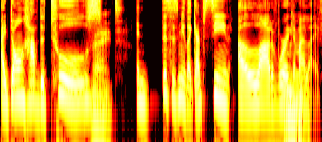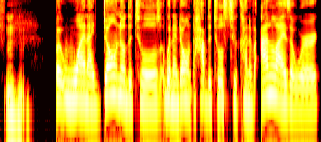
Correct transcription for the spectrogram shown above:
I don't have the tools. right and this is me like i've seen a lot of work in my life hmm but when i don't know the tools when i don't have the tools to kind of analyze a work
